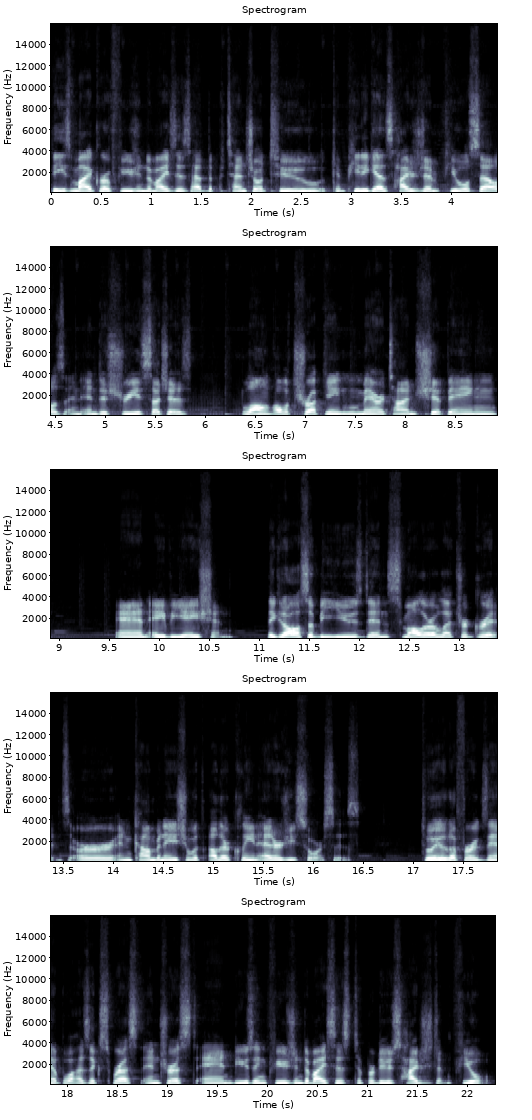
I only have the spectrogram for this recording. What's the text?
These microfusion devices have the potential to compete against hydrogen fuel cells in industries such as long-haul trucking, maritime shipping, and aviation. They could also be used in smaller electric grids or in combination with other clean energy sources. Toyota, for example, has expressed interest in using fusion devices to produce hydrogen fuel.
